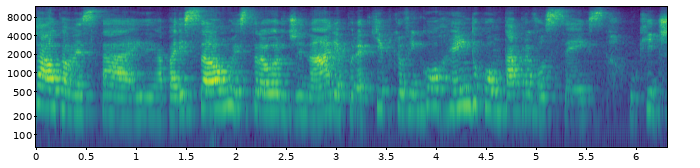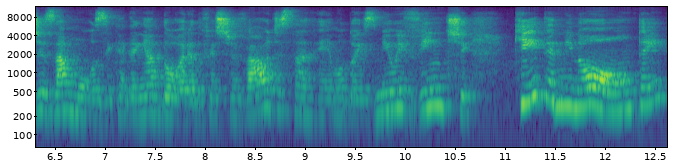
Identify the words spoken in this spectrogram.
Ciao, come stai? Aparição extraordinária por aqui porque eu vim correndo contar para vocês o que diz a música ganhadora do Festival de Sanremo 2020 que terminou ontem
